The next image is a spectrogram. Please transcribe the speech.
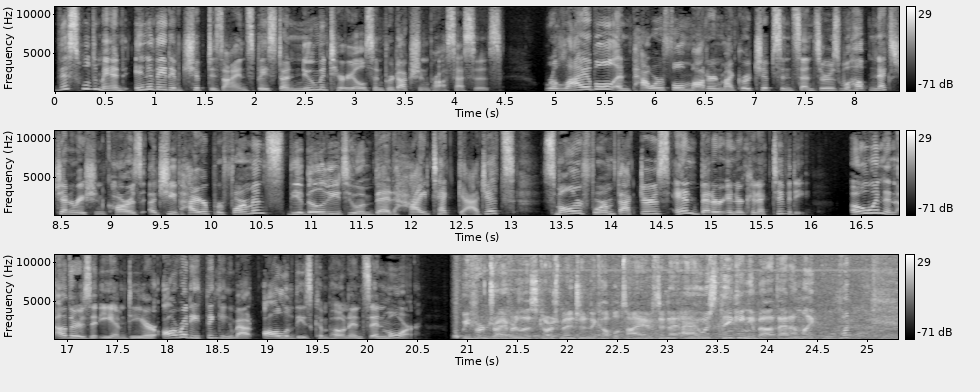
This will demand innovative chip designs based on new materials and production processes. Reliable and powerful modern microchips and sensors will help next generation cars achieve higher performance, the ability to embed high tech gadgets, smaller form factors, and better interconnectivity. Owen and others at EMD are already thinking about all of these components and more. We've heard driverless cars mentioned a couple times, and I, I was thinking about that. I'm like, well, what?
